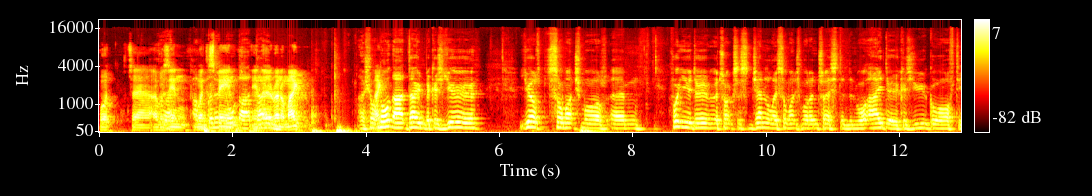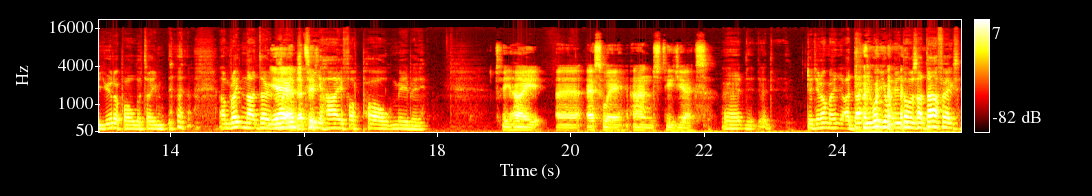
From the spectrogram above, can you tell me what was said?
but uh, I was right, in. I I'm went to Spain in a Renault Mag. I shall note that down because you, you're so much more. Um, what you do with trucks is generally so much more interesting than what I do because you go off to Europe all the time. I'm writing that down. Yeah, that's it. high for Paul, maybe. T high, uh, S way, and TGX. Uh, did you not mind? A, da, you, you, there was a DAF X,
